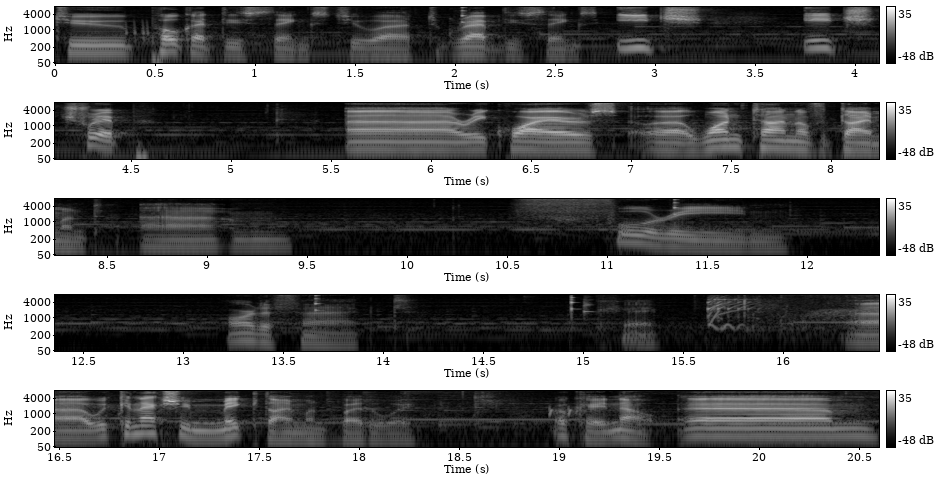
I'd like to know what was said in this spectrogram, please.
to poke at these things, to uh, to grab these things. Each each trip uh, requires uh, one ton of diamond. Um, fullerene. Artifact. Okay. Uh, we can actually make diamond, by the way. Okay, now. Um,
